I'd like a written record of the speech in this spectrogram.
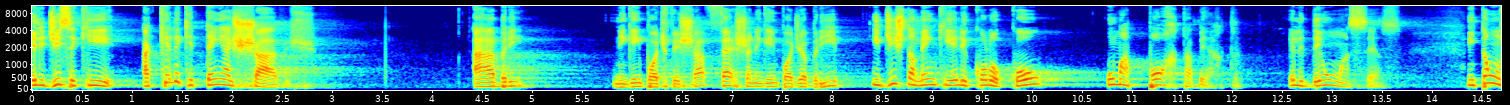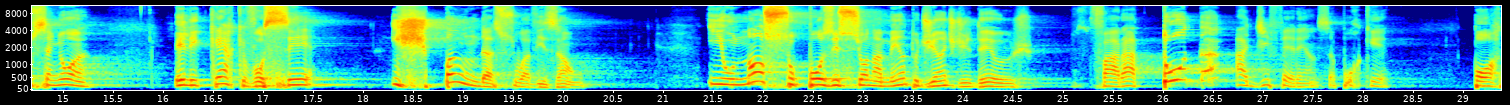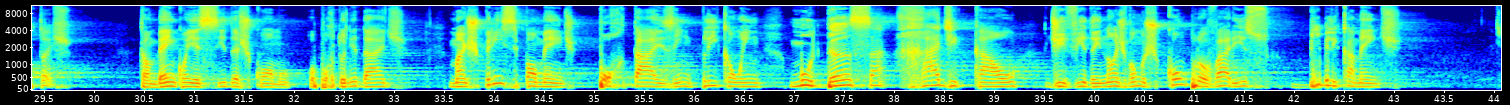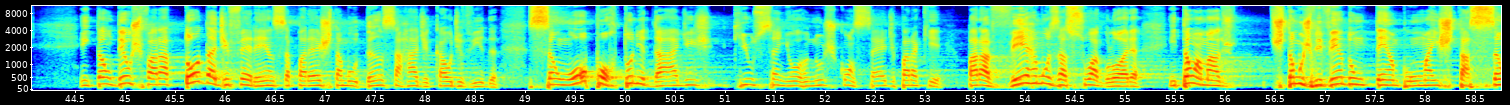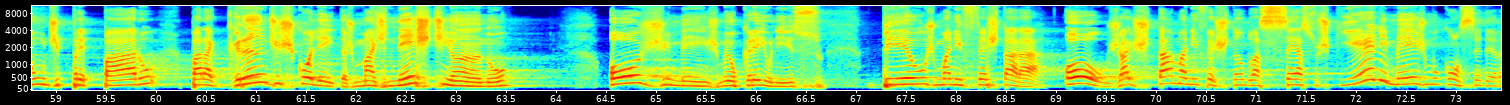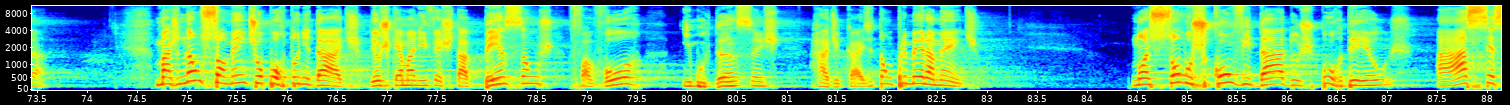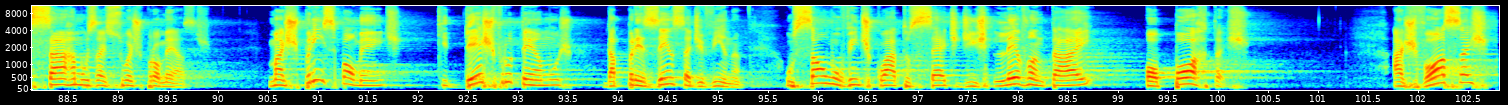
ele disse que aquele que tem as chaves abre ninguém pode fechar, fecha, ninguém pode abrir. E diz também que ele colocou uma porta aberta, ele deu um acesso. Então o Senhor, ele quer que você expanda a sua visão. E o nosso posicionamento diante de Deus fará toda a diferença. Por quê? Portas, também conhecidas como oportunidade, mas principalmente portais implicam em mudança radical de vida, e nós vamos comprovar isso biblicamente. Então Deus fará toda a diferença para esta mudança radical de vida. São oportunidades que o Senhor nos concede para quê? Para vermos a sua glória. Então, amados, estamos vivendo um tempo, uma estação de preparo para grandes colheitas, mas neste ano Hoje mesmo, eu creio nisso, Deus manifestará, ou já está manifestando acessos que Ele mesmo concederá. Mas não somente oportunidades, Deus quer manifestar bênçãos, favor e mudanças radicais. Então, primeiramente, nós somos convidados por Deus a acessarmos as Suas promessas, mas principalmente que desfrutemos da presença divina. O Salmo 24, 7 diz: Levantai, ó portas, as vossas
